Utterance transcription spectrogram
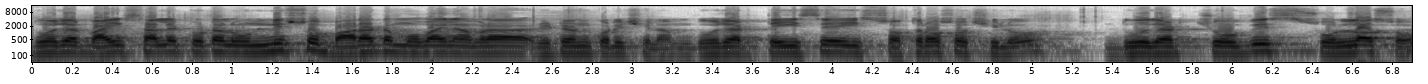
দু সালে টোটাল উনিশশো বারোটা মোবাইল আমরা রিটার্ন করেছিলাম। দু হাজার তেইশে এই সতেরোশো ছিল দু হাজার চব্বিশ ষোলোশো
